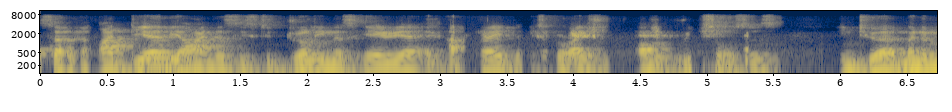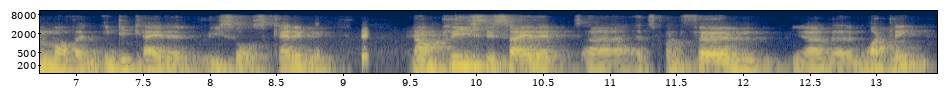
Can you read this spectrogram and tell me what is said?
So the idea behind this is to drill in this area and upgrade the exploration target resources into a minimum of an indicated resource category. And I'm pleased to say that uh, it's confirmed, you know, the modelling,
